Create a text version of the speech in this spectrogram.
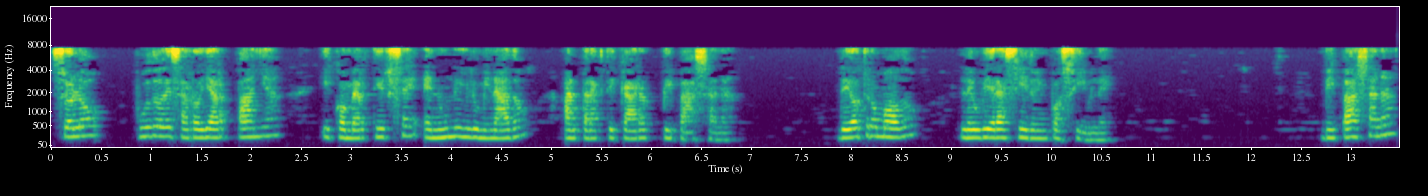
Solo pudo desarrollar paña y convertirse en un iluminado al practicar vipassana. De otro modo, le hubiera sido imposible. Vipassana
